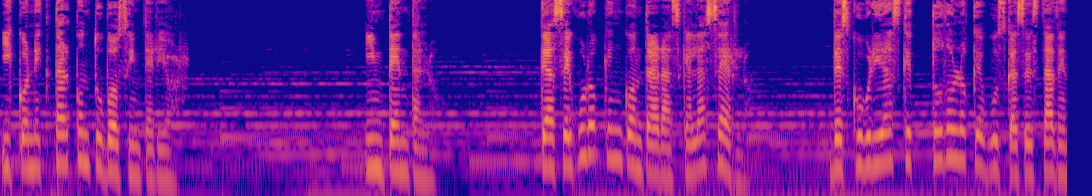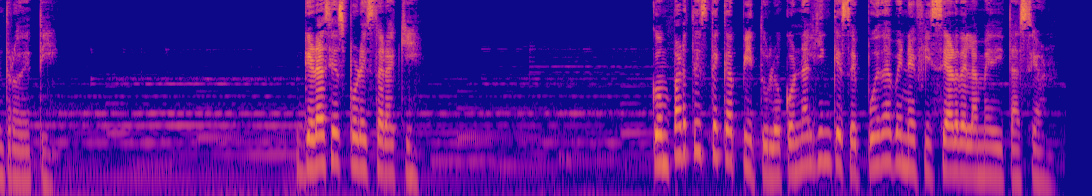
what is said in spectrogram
y conectar con tu voz interior. Inténtalo. Te aseguro que encontrarás que al hacerlo, descubrirás que todo lo que buscas está dentro de ti. Gracias por estar aquí. Comparte este capítulo con alguien que se pueda beneficiar de la meditación.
